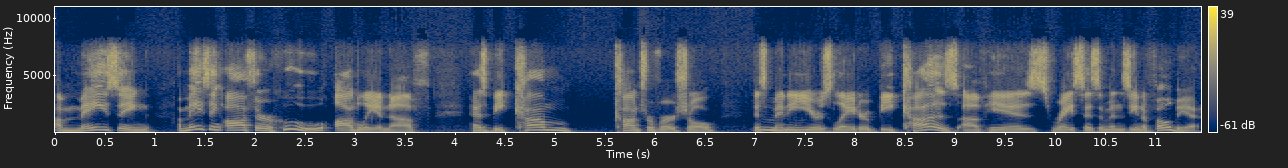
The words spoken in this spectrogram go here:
Amazing, amazing author who, oddly enough, has become controversial this mm-hmm. many years later because of his racism and xenophobia.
